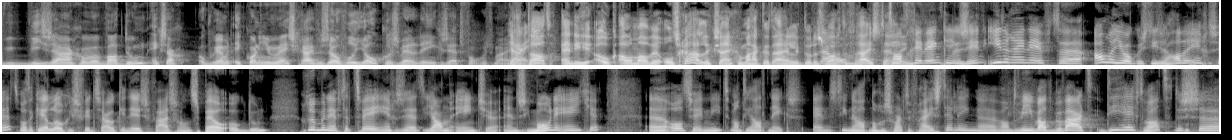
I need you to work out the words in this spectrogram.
wie, wie zagen we wat doen? Ik zag op een gegeven moment, ik kon niet meer meeschrijven, zoveel jokers werden ingezet volgens mij. Ja, Ja, dat. En die ook allemaal weer onschadelijk zijn gemaakt uiteindelijk door de Daarom. zwarte Het vrijstelling. had geen enkele zin. Iedereen heeft eh, alle jokers die ze hadden ingezet. Wat ik heel logisch vind, zou ik in deze fase van het spel ook doen. Ruben heeft er twee ingezet, Jan eentje en Simone eentje. Eh Oltje niet, want die had niks. En Stine had nog een zwarte vrijstelling. eh, want wie wat bewaart, die heeft wat. Dus eh,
